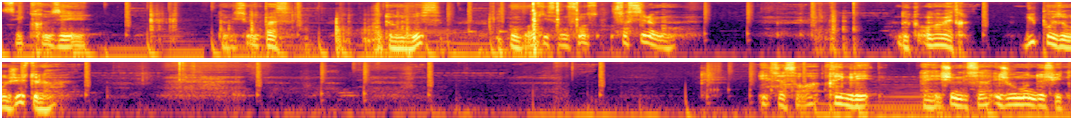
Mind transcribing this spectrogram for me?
c'est creusé. Donc si on passe un tournevis, on voit qu'il s'enfonce facilement. Donc on va mettre du poison juste là. Et ça sera réglé. Allez, je mets ça et je vous montre de suite.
